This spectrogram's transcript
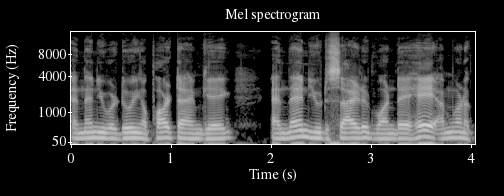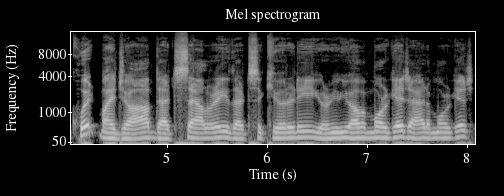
and then you were doing a part time gig, and then you decided one day, hey, I'm going to quit my job, that salary, that security. You you have a mortgage. I had a mortgage,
